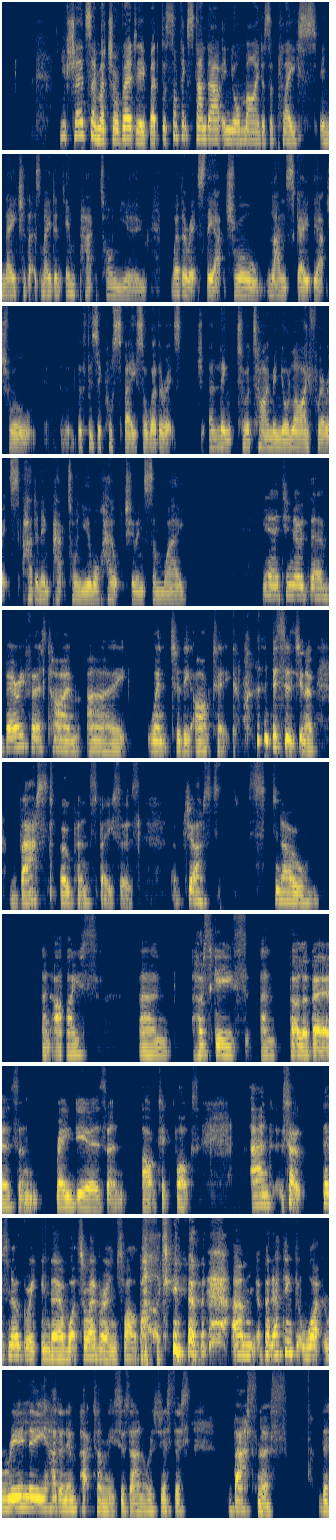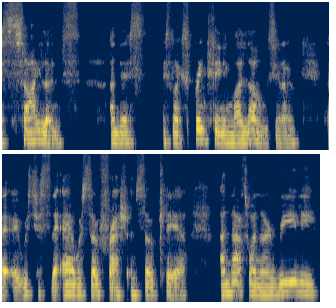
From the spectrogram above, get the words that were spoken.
You've shared so much already, but does something stand out in your mind as a place in nature that has made an impact on you? Whether it's the actual landscape, the actual, uh, the physical space, or whether it's a link to a time in your life where it's had an impact on you or helped you in some way? Yeah, do you know, the very first time I went to the Arctic, this is, you know, vast open spaces of just snow and ice and huskies and polar bears and reindeers and arctic fox and so there's no green there whatsoever in Svalbard, you know. Um, but I think what really had an impact on me, Suzanne, was just this vastness, this silence, and this. It's like spring cleaning my lungs, you know. It was just the air was so fresh and so clear, and that's when I really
